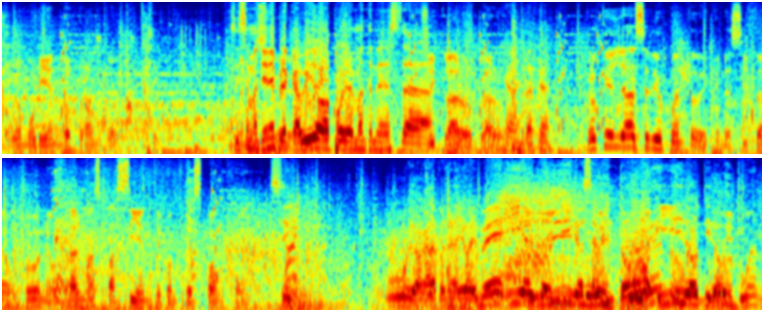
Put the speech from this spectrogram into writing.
No, lo veo muriendo pronto. Sí. Si se mantiene que- precavido va a poder mantener esta Sí, claro, claro. ventaja. Creo que ya se dio cuenta de que necesita un juego neutral más paciente contra Esponja. Sí. Uy, lo agarra con el B y el tornillo se aventó y lo tiró. Muy bueno.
